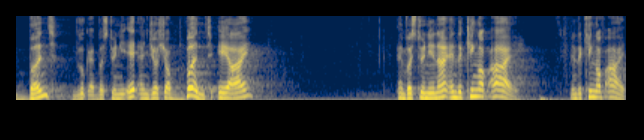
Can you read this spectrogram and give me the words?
burnt. Look at verse 28. And Joshua burnt Ai. And verse 29. And the king of Ai, and the king of Ai,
